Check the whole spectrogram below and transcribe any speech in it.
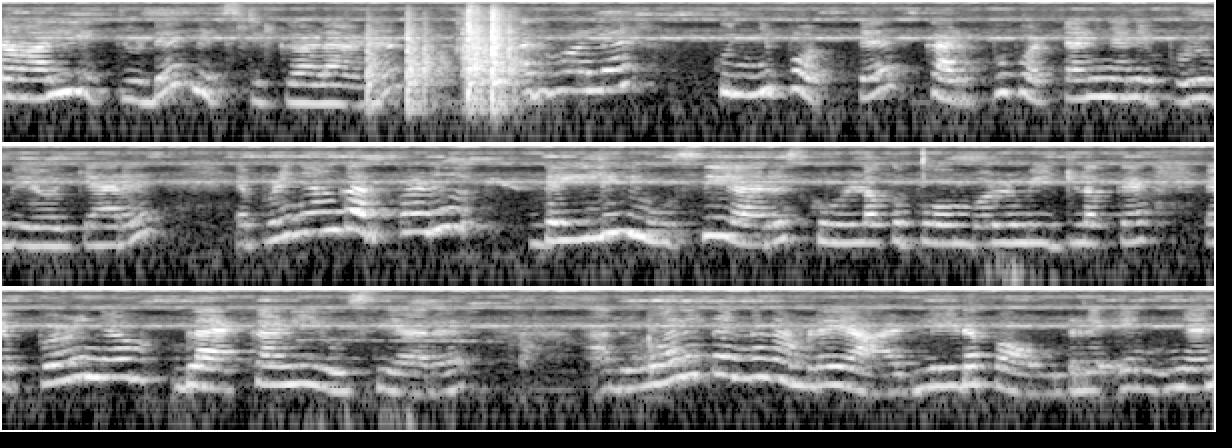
നാല് ലിക്വിഡ് ലിപ്സ്റ്റിക്കുകളാണ് അതുപോലെ കുഞ്ഞു പൊട്ട് കറുപ്പ് പൊട്ടാണ് ഞാൻ എപ്പോഴും ഉപയോഗിക്കാറ്. എപ്പോഴും ഞാൻ കറുപ്പാണ് ഡെയിലി യൂസ് ചെയ്യാറ്. സ്കൂളിലൊക്കെ പോകുമ്പോഴും വീട്ടിലൊക്കെ എപ്പോഴും ഞാൻ ബ്ലാക്കാണ് യൂസ് ചെയ്യാറ്. അതുപോലെ തന്നെ നമ്മുടെ യാഡ്ലിയുടെ പൗഡർ ഞാൻ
